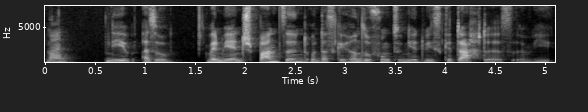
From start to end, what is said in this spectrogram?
Nein? Nee, also wenn wir entspannt sind und das Gehirn so funktioniert, wie es gedacht ist, irgendwie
